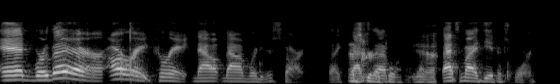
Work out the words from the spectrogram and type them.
and we're there. All right, great. Now, now I'm ready to start. Like That's, that's a great that- point. Yeah. That's my idea of exploring.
